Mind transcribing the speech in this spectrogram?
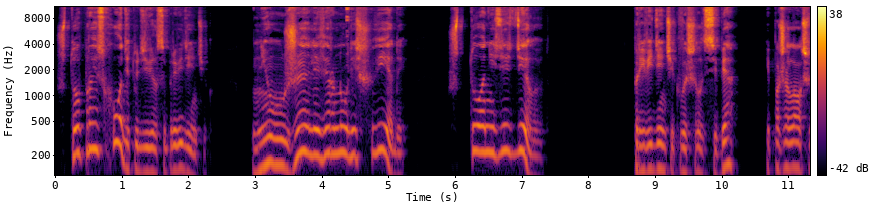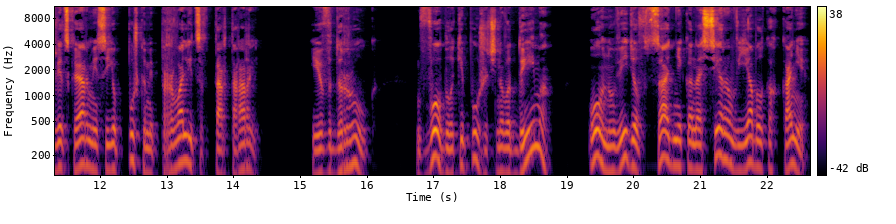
Что происходит?» – удивился привиденчик. «Неужели вернулись шведы? Что они здесь делают?» Привиденчик вышел из себя и пожелал шведской армии с ее пушками провалиться в тартарары. И вдруг в облаке пушечного дыма он увидел всадника на сером в яблоках коне.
